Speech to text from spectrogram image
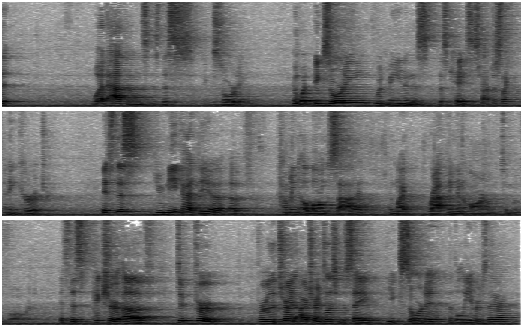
That what happens is this exhorting. And what exhorting would mean in this, this case, it's not just like an encourager. It's this unique idea of coming alongside and like wrapping an arm to move forward. It's this picture of, to, for, for the our translation to say he exhorted the believers there,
